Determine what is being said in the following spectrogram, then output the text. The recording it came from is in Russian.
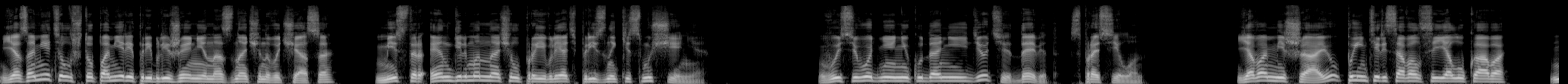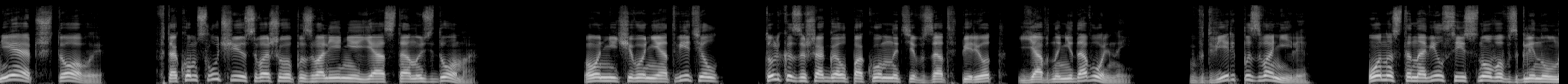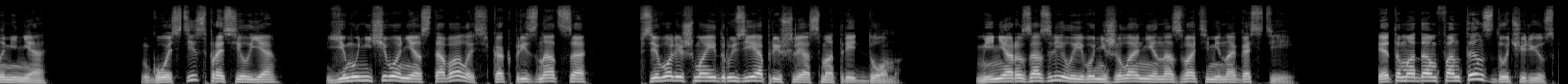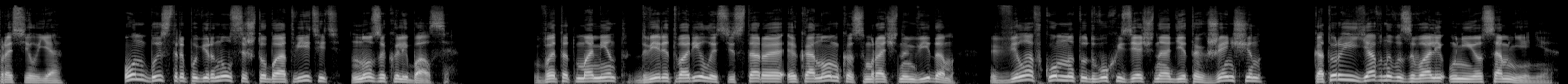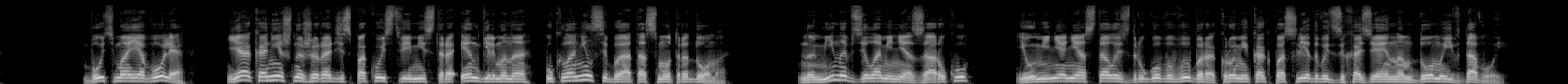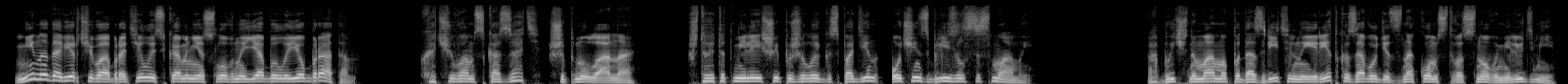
Я заметил, что по мере приближения назначенного часа мистер Энгельман начал проявлять признаки смущения. «Вы сегодня никуда не идете, Дэвид?» — спросил он. «Я вам мешаю?» — поинтересовался я лукаво. «Нет, что вы. В таком случае, с вашего позволения, я останусь дома». Он ничего не ответил, только зашагал по комнате взад-вперед, явно недовольный. В дверь позвонили. Он остановился и снова взглянул на меня. «Гости?» — спросил я. Ему ничего не оставалось, как признаться, всего лишь мои друзья пришли осмотреть дом. Меня разозлило его нежелание назвать имена гостей. «Это мадам Фонтен с дочерью?» – спросил я. Он быстро повернулся, чтобы ответить, но заколебался. В этот момент дверь отворилась, и старая экономка с мрачным видом ввела в комнату двух изящно одетых женщин, которые явно вызывали у нее сомнения. Будь моя воля, я, конечно же, ради спокойствия мистера Энгельмана уклонился бы от осмотра дома но Мина взяла меня за руку, и у меня не осталось другого выбора, кроме как последовать за хозяином дома и вдовой. Мина доверчиво обратилась ко мне, словно я был ее братом. «Хочу вам сказать», — шепнула она, «что этот милейший пожилой господин очень сблизился с мамой. Обычно мама подозрительна и редко заводит знакомства с новыми людьми.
